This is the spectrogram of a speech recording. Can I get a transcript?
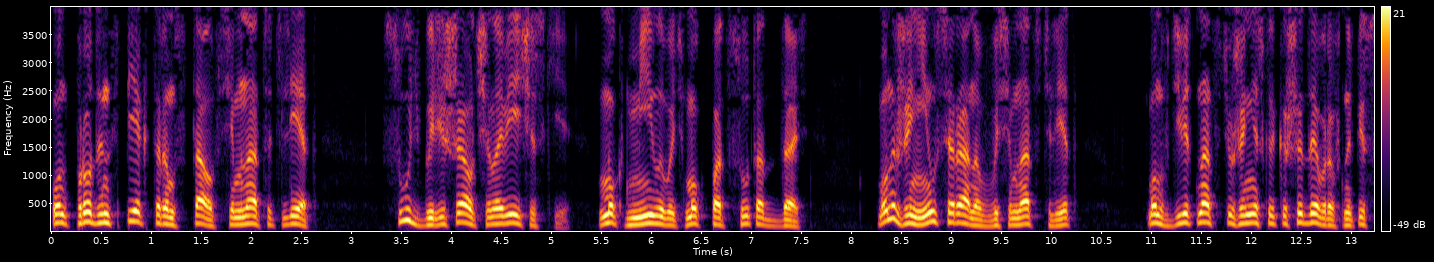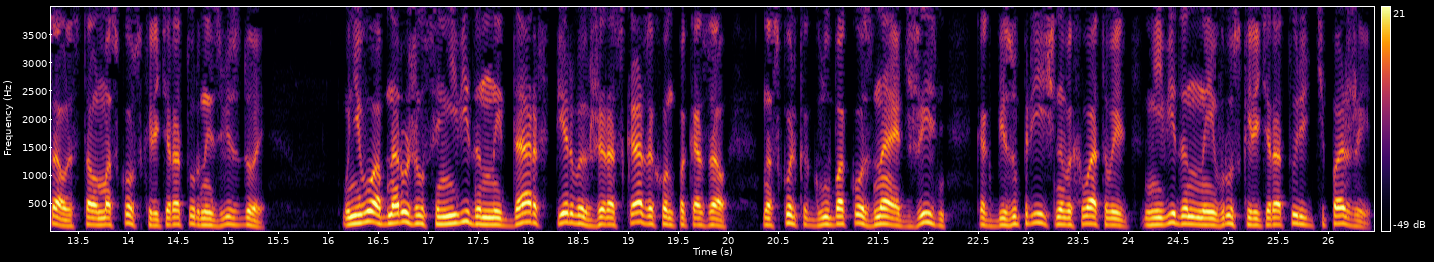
Он продинспектором стал в 17 лет. Судьбы решал человеческие, мог миловать, мог под суд отдать. Он и женился рано, в 18 лет. Он в 19 уже несколько шедевров написал и стал московской литературной звездой. У него обнаружился невиданный дар, в первых же рассказах он показал – насколько глубоко знает жизнь, как безупречно выхватывает невиданные в русской литературе типажи.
